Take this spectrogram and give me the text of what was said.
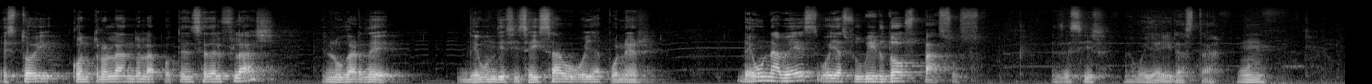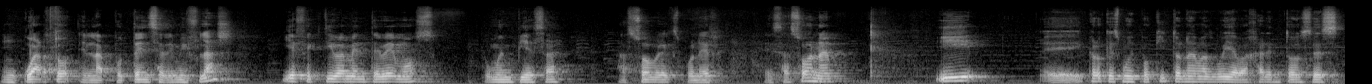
Estoy controlando la potencia del flash. En lugar de, de un 16 voy a poner de una vez voy a subir dos pasos. Es decir, me voy a ir hasta un, cuarto en la potencia de mi flash. Y efectivamente vemos cómo empieza a sobreexponer esa zona. Y eh, creo que es muy poquito nada más voy a bajar entonces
